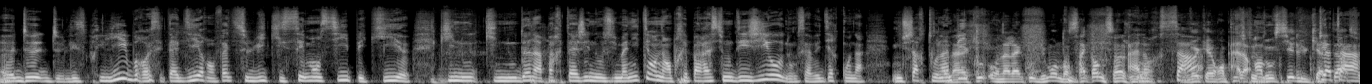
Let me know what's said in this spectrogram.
de, de l'esprit l'esprit libre, c'est-à-dire en fait celui qui s'émancipe et qui euh, qui nous qui nous donne à partager nos humanités. On est en préparation des JO, donc ça veut dire qu'on a une charte olympique. On a, la coupe, du Monde dans 55 jours. Alors ça, on en plus le dossier du Qatar.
